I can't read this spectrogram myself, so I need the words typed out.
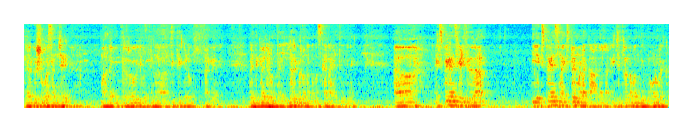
ಎಲ್ಲರಿಗೂ ಶುಭ ಸಂಜೆ. ಮಾಧ್ಯಮ ಮಿತ್ರರು ಇವತ್ತಿನ ಅತಿಥಿಗಳು ಹಾಗೆ ವೇದಿಕೆ ಮೇಲಿರುವಂಥ ಎಲ್ಲರಿಗೂ ನಾನು ನಮಸ್ಕಾರ ಹೇಳ್ತಿದ್ದೀನಿ ಎಕ್ಸ್ಪೀರಿಯನ್ಸ್ ಹೇಳ್ತಿದ್ದೀರಾ? ಈ ಎಕ್ಸ್ಪೀರಿಯನ್ಸ್ನ ಎಕ್ಸ್ಪ್ಲೇನ್ ಮಾಡೋಕೆ ಆಗಲ್ಲ. ಈ ಚಿತ್ರನ ಬಂದು ನೀವು ನೋಡಬೇಕು.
